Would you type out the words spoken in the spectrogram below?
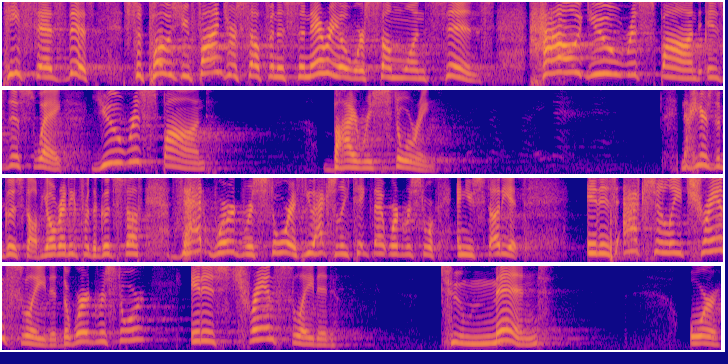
He says this Suppose you find yourself in a scenario where someone sins. How you respond is this way you respond by restoring. Now, here's the good stuff. Y'all ready for the good stuff? That word restore, if you actually take that word restore and you study it, it is actually translated, the word restore, it is translated to mend or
